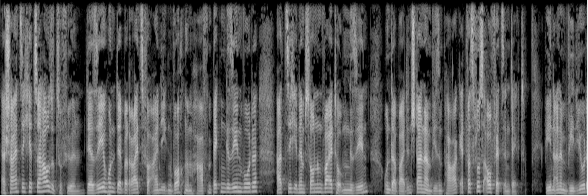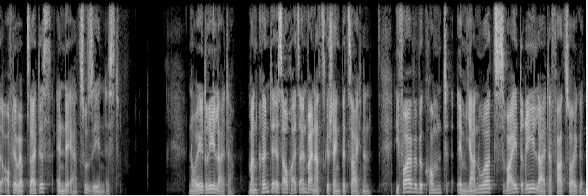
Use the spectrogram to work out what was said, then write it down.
Er scheint sich hier zu Hause zu fühlen. Der Seehund, der bereits vor einigen Wochen im Hafenbecken gesehen wurde, hat sich in dem Son und weiter umgesehen und dabei den Steindarmwiesenpark etwas flussaufwärts entdeckt, wie in einem Video auf der Website des NDR zu sehen ist. Neue Drehleiter. Man könnte es auch als ein Weihnachtsgeschenk bezeichnen. Die Feuerwehr bekommt im Januar zwei Drehleiterfahrzeuge.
